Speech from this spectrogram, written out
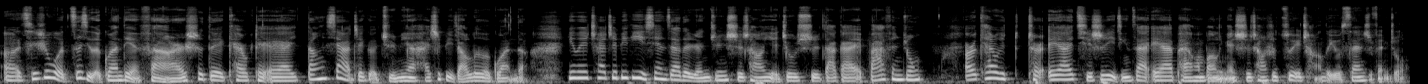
呃，其实我自己的观点反而是对 Character AI 当下这个局面还是比较乐观的，因为 ChatGPT 现在的人均时长也就是大概八分钟。而 Character AI 其实已经在 AI 排行榜里面时长是最长的，有三十分钟。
